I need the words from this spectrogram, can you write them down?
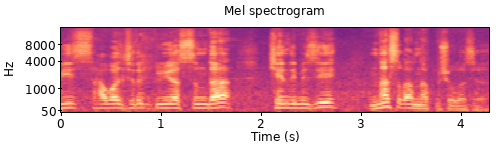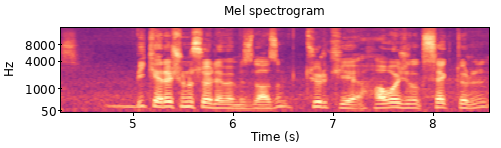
biz havacılık dünyasında kendimizi nasıl anlatmış olacağız? Bir kere şunu söylememiz lazım. Türkiye havacılık sektörünün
